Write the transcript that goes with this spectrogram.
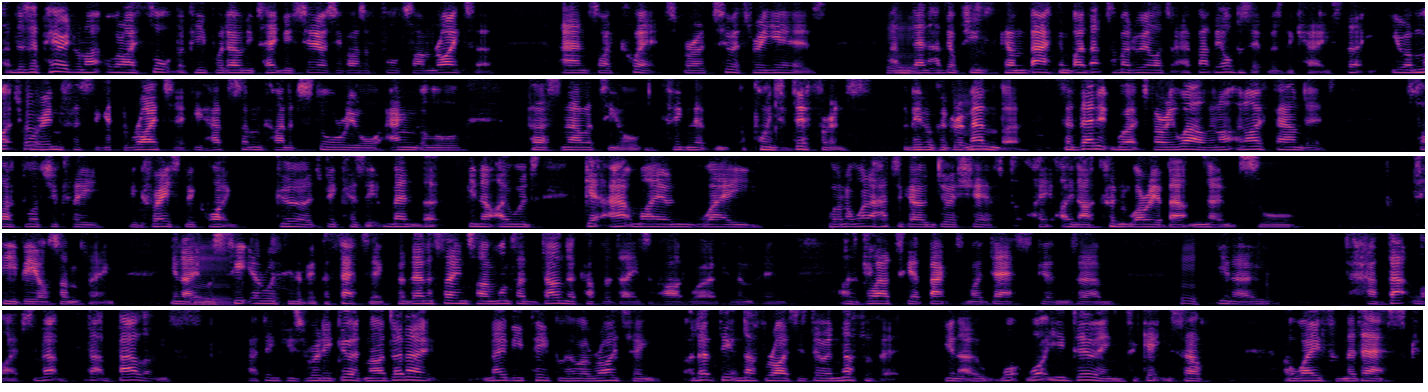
uh, there's a period when I, when I thought that people would only take me seriously if I was a full time writer. And so I quit for two or three years and mm. then had the opportunity to come back. And by that time, I'd realized that about the opposite was the case that you are much more interesting as a writer if you had some kind of story or angle or personality or thing that a point of difference that people could remember. So then it worked very well. And I, and I found it psychologically and creatively quite good because it meant that you know I would get out of my own way when I, when I had to go and do a shift. I, I, I couldn't worry about notes or TV or something. You know, mm. it was hmm. it was a bit pathetic. But then at the same time, once I'd done a couple of days of hard work, and, and I was glad to get back to my desk and um, hmm. you know have that life. So that that balance, I think, is really good. And I don't know, maybe people who are writing, I don't think enough writers do enough of it. You know, what what are you doing to get yourself away from the desk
